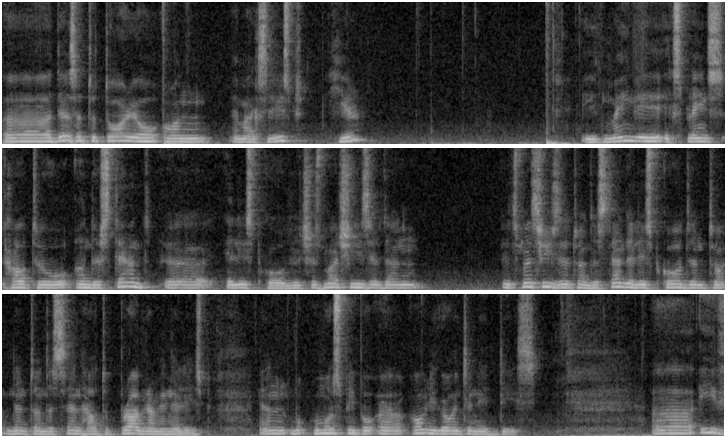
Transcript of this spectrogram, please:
Uh, there's a tutorial on Emacs Lisp here. It mainly explains how to understand uh, a Lisp code, which is much easier than it's much easier to understand a Lisp code than to, than to understand how to program in a Lisp. And most people are only going to need this. Uh, EEV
